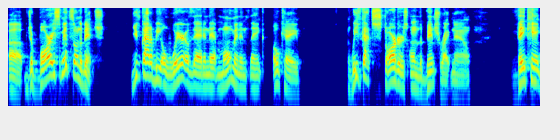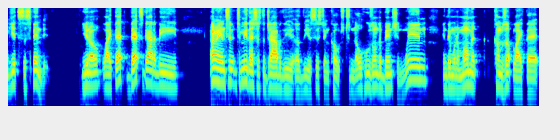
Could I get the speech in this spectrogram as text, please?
Uh, Jabari Smith's on the bench. You've got to be aware of that in that moment and think, okay, we've got starters on the bench right now they can't get suspended. You know, like that. That's got to be. I mean, to, to me, that's just the job of the of the assistant coach to know who's on the bench and when. And then when a moment comes up like that,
